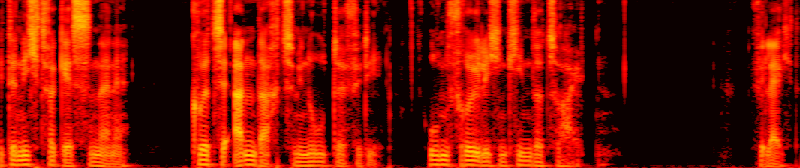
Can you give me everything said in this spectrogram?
bitte nicht vergessen, eine kurze Andachtsminute für die unfröhlichen Kinder zu halten. Vielleicht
